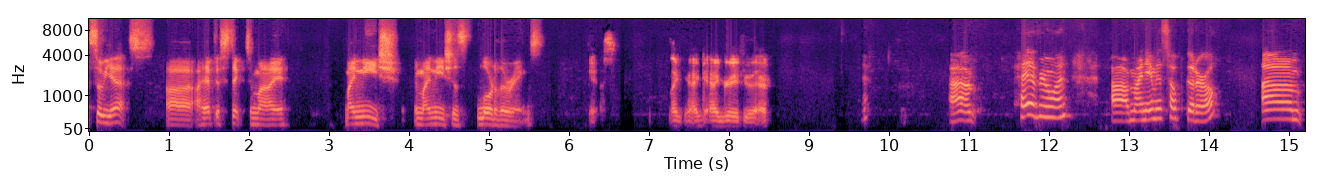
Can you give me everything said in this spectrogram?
so yes, uh, I have to stick to my my niche, and my niche is Lord of the Rings. Yes, like I, I agree with you there. Yeah. Um, hey everyone, uh, my name is Hope Gooderl. Um,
